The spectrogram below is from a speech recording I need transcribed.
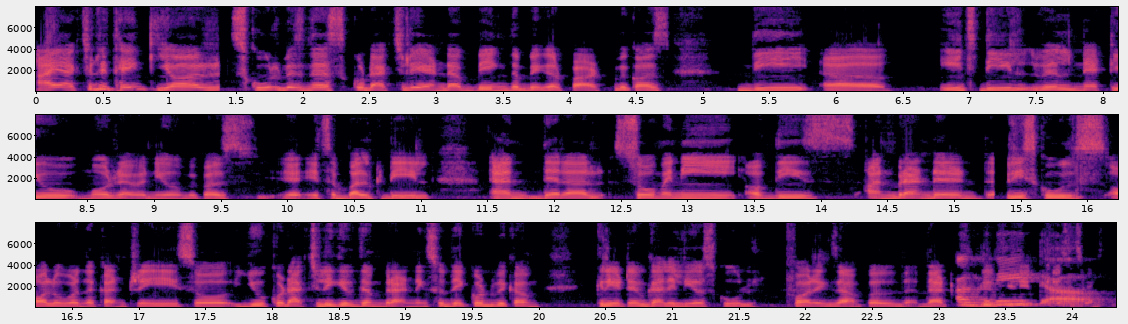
I actually think your school business could actually end up being the bigger part because the uh, each deal will net you more revenue because it's a bulk deal and there are so many of these unbranded preschools all over the country so you could actually give them branding so they could become creative galileo school for example that could be Agreed. Uh, interesting.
